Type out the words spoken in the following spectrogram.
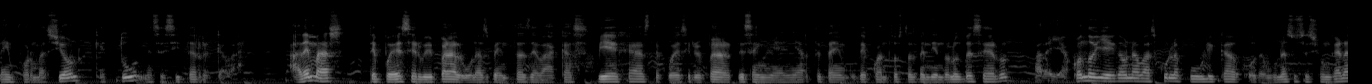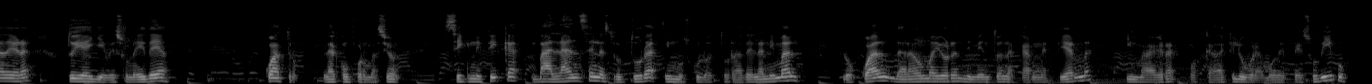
la información que tú necesitas recabar. Además, te puede servir para algunas ventas de vacas viejas, te puede servir para desengañarte también de cuánto estás vendiendo los becerros, para ya cuando llega una báscula pública o de una asociación ganadera, tú ya lleves una idea. 4. La conformación. significa balance en la estructura y musculatura del animal, lo cual dará un mayor rendimiento en la carne tierna y magra por cada kilogramo de peso vivo.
